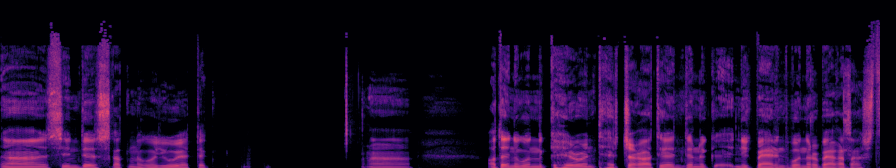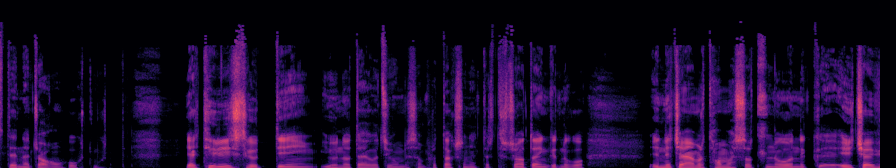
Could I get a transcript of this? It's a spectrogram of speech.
синдээс гадна нөгөө юу яадаг? Аа одоо нөгөө нэг heroin тарьж байгаа. Тэгээ энэ нэг нэг байранд бөөнөр байгаалгаа шүү дээ. Нэ жоохон хөөхт мөхт. Яг тэр хэсгүүдийн юунууд аягүй зөв юм байсан? Production энэ тэр чинь одоо ингэ нөгөө энэ ч амар том асуудал нөгөө нэг HIV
